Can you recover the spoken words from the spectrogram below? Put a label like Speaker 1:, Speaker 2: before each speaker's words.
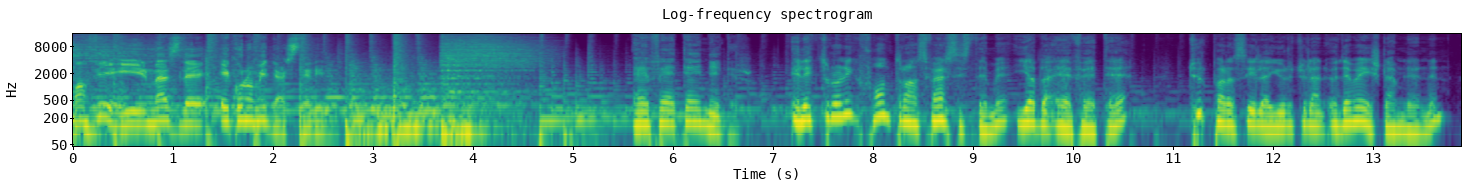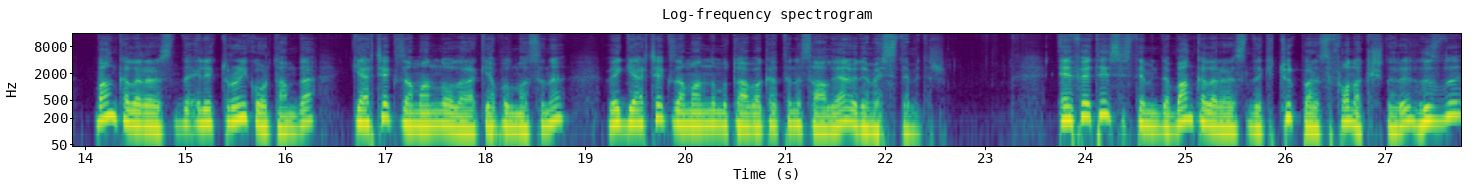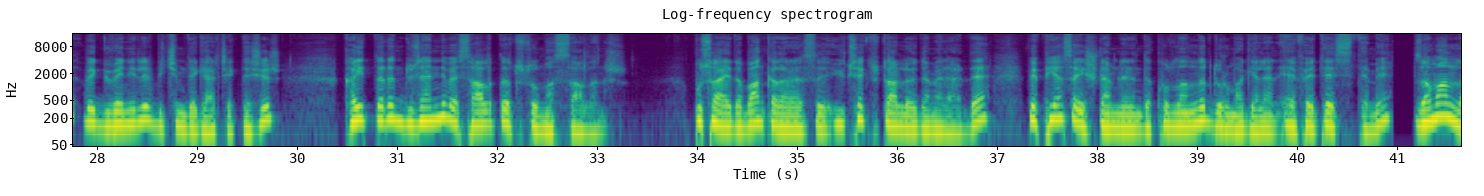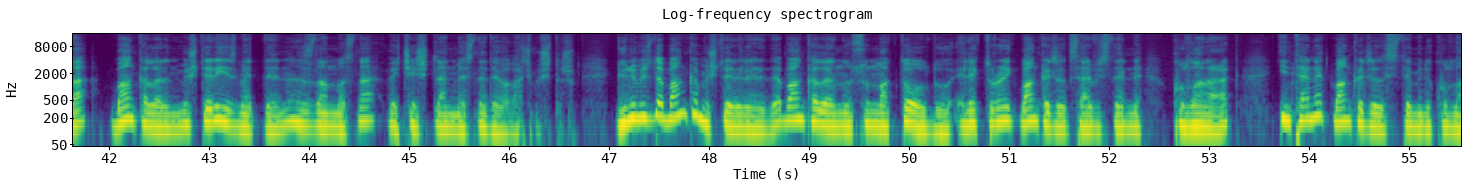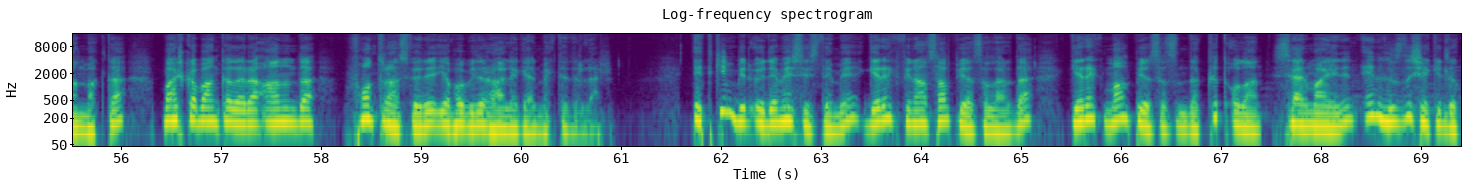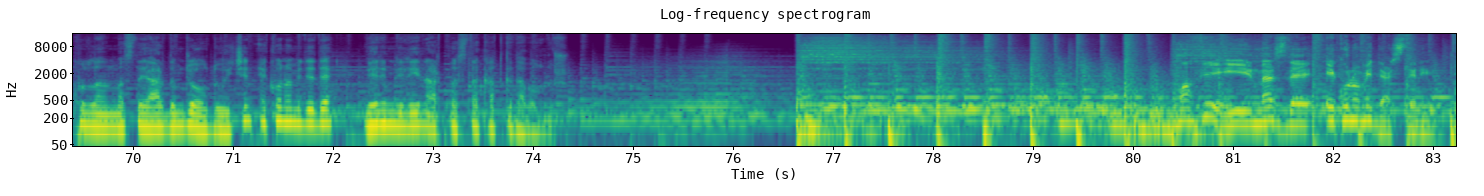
Speaker 1: Mahfiye İğilmez'le Ekonomi Dersleri
Speaker 2: EFT nedir?
Speaker 3: Elektronik Fon Transfer Sistemi ya da EFT, Türk parasıyla yürütülen ödeme işlemlerinin bankalar arasında elektronik ortamda gerçek zamanlı olarak yapılmasını ve gerçek zamanlı mutabakatını sağlayan ödeme sistemidir. EFT sisteminde bankalar arasındaki Türk parası fon akışları hızlı ve güvenilir biçimde gerçekleşir, kayıtların düzenli ve sağlıklı tutulması sağlanır. Bu sayede bankalar arası yüksek tutarlı ödemelerde ve piyasa işlemlerinde kullanılır duruma gelen EFT sistemi zamanla bankaların müşteri hizmetlerinin hızlanmasına ve çeşitlenmesine de yol açmıştır. Günümüzde banka müşterileri de bankalarının sunmakta olduğu elektronik bankacılık servislerini kullanarak internet bankacılık sistemini kullanmakta, başka bankalara anında fon transferi yapabilir hale gelmektedirler. Etkin bir ödeme sistemi gerek finansal piyasalarda gerek mal piyasasında kıt olan sermayenin en hızlı şekilde kullanılmasına yardımcı olduğu için ekonomide de verimliliğin artmasına katkıda bulunur.
Speaker 1: Mahfiye İğilmez'le Ekonomi Dersleri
